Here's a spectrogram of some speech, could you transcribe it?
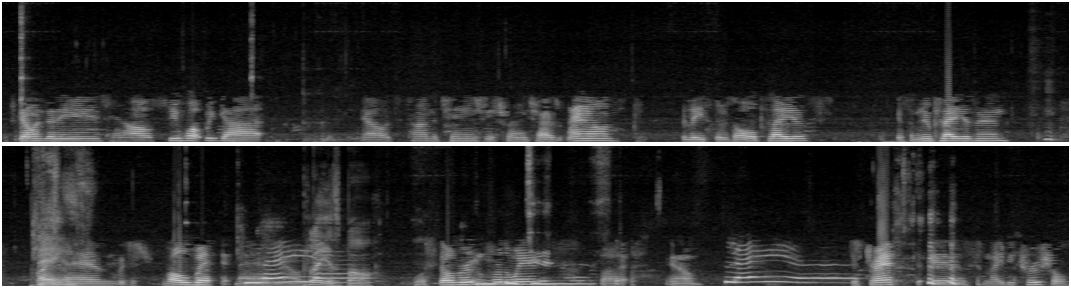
Let's go into these, you know, see what we got. You know, it's time to change this franchise around. Release those old players. Get some new players in. Players. And we just roll with it, man. You know, Players ball. we're still rooting for the win, but, you know, this draft is maybe crucial.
